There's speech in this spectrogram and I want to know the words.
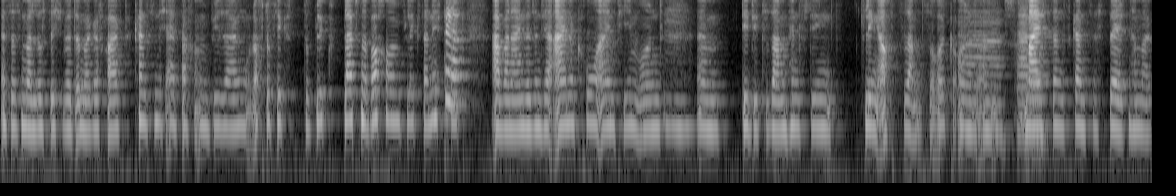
es ist immer lustig, wird immer gefragt, kannst du nicht einfach irgendwie sagen, doch, du fliegst, du bleibst eine Woche und fliegst dann nicht Ja. zurück. Aber nein, wir sind ja eine Crew, ein Team und Mhm. ähm, die, die zusammen hinfliegen, fliegen auch zusammen zurück. Und Ah, ähm, schade. meistens, ganz selten, haben wir,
